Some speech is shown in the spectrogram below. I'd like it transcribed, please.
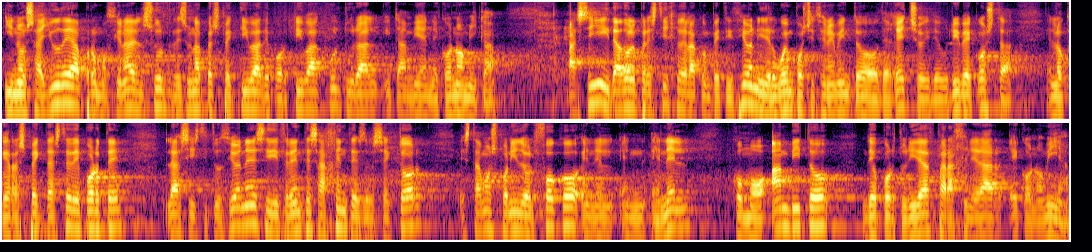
y nos ayude a promocionar el surf desde una perspectiva deportiva, cultural y también económica. Así, dado el prestigio de la competición y del buen posicionamiento de Guecho y de Uribe Costa en lo que respecta a este deporte, las instituciones y diferentes agentes del sector estamos poniendo el foco en, él como ámbito de oportunidad para generar economía.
